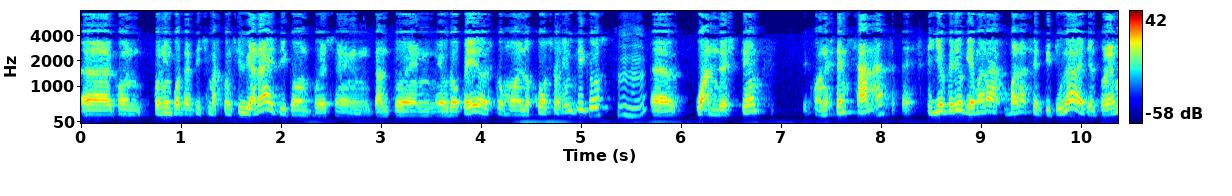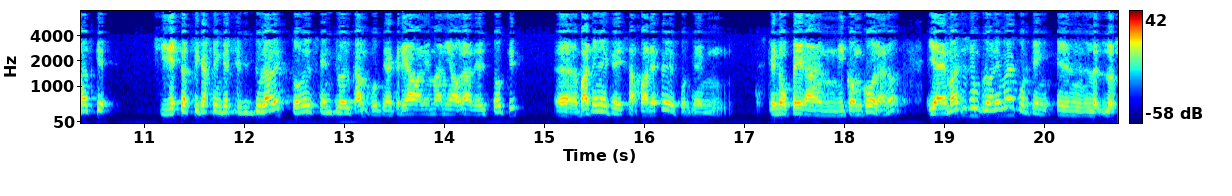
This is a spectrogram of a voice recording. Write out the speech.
eh, con, con importantísimas con Silvia Knight y con, pues, en- tanto en europeos como en los Juegos Olímpicos, eh, cuando estén cuando estén sanas, es que yo creo que van a, van a ser titulares. Y el problema es que si estas chicas tienen que ser titulares, todo el centro del campo que ha creado Alemania ahora del toque eh, va a tener que desaparecer porque que no pegan ni con cola, ¿no? Y además es un problema porque en, en los,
